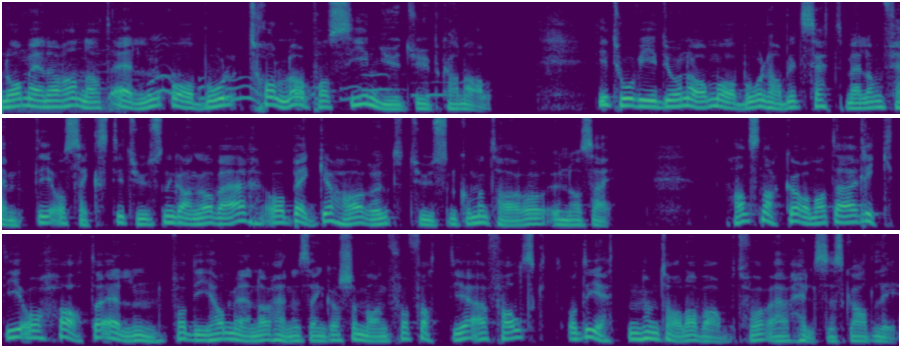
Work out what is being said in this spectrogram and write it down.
Nå mener han at Ellen Aabol troller på sin YouTube-kanal. De to videoene om Aabol har blitt sett mellom 50 og 60 000 ganger hver, og begge har rundt 1000 kommentarer under seg. Han snakker om at det er riktig å hate Ellen, fordi han mener hennes engasjement for fattige er falskt, og dietten hun taler varmt for er helseskadelig.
